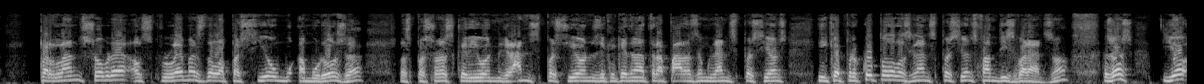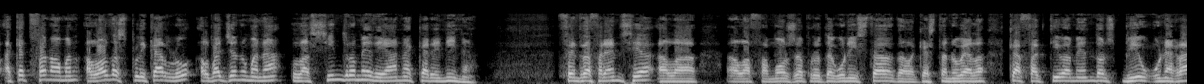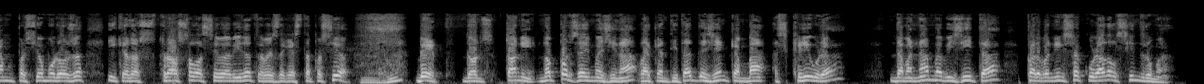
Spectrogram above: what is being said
parlant sobre els problemes de la passió amorosa, les persones que viuen grans passions i que queden atrapades amb grans passions i que per culpa de les grans passions fan disbarats, no? Aleshores, jo aquest fenomen, a l'hora d'explicar-lo, el vaig anomenar la síndrome de Anna Karenina fent referència a la, a la famosa protagonista d'aquesta novel·la que efectivament doncs, viu una gran passió amorosa i que destrossa la seva vida a través d'aquesta passió. Mm -hmm. Bé, doncs, Toni, no pots imaginar la quantitat de gent que em va escriure demanant-me visita per venir-se a curar del síndrome.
